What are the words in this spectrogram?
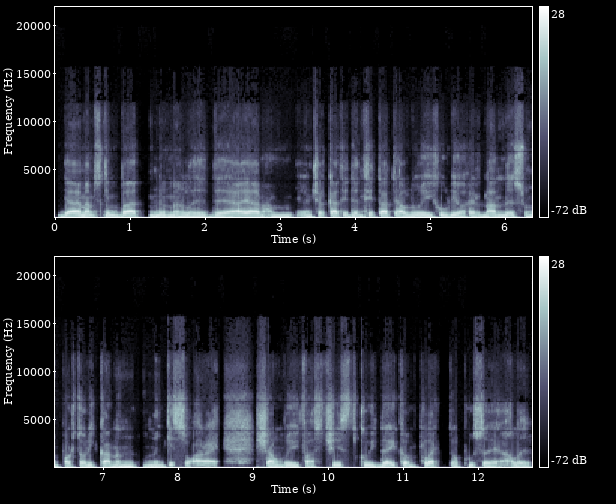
De aia mi-am schimbat numele, de aia am încercat identitatea lui Julio Hernandez, un portorican în, în închisoare și a unui fascist cu idei complet opuse ale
